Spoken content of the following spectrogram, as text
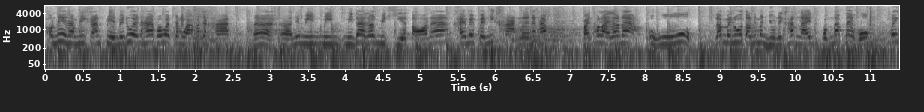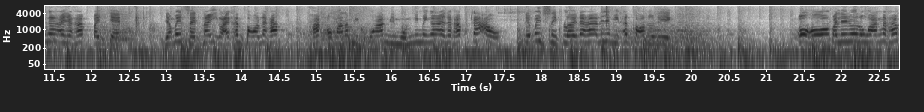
เอานี่นะมีการเปลี่ยนไปด้วยนะฮะเพราะว่าจังหวะมันจะขาด นะเอ่านี่มีมีมีได้แล้วมีเขี่ยต่อนะ ใครไม่เป็นนี่ขาดเลยนะครับ ไปเท่าไหร่แล้วนะโอ้โหแล้วไม่รู้ตอนนี้มันอยู่ในขั้นไหน ผมนับได้หกไม่ง่ายนะครับ ไปเจ็ดยังไม่เสร็จนะอีกหลายขั้นตอนนะครับควักออกมาแล้วมีควานมีหมุนนี่ไม่ง่ายนะครับเก้ายังไม่สิบเลยนะฮะแล้วยังมีขั้นตอนอื่นอีก โอ้โหไปเรื่อยๆระวังนะครับ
